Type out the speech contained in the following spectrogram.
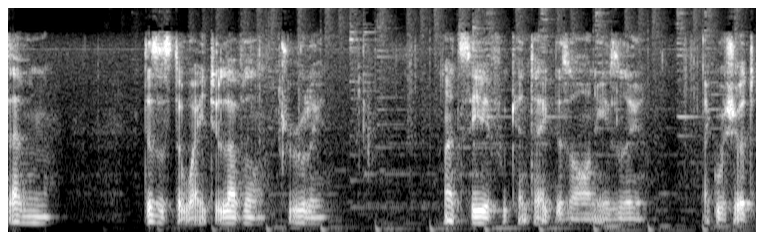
Eighty-seven. This is the way to level, truly. Let's see if we can take this on easily. Like we should.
